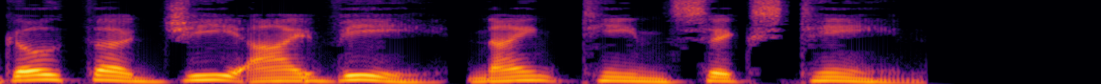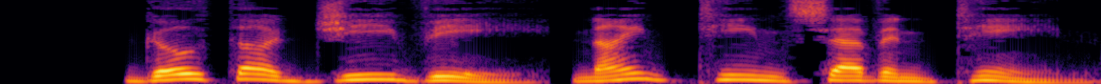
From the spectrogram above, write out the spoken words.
Gotha GIV 1916 Gotha GV 1917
